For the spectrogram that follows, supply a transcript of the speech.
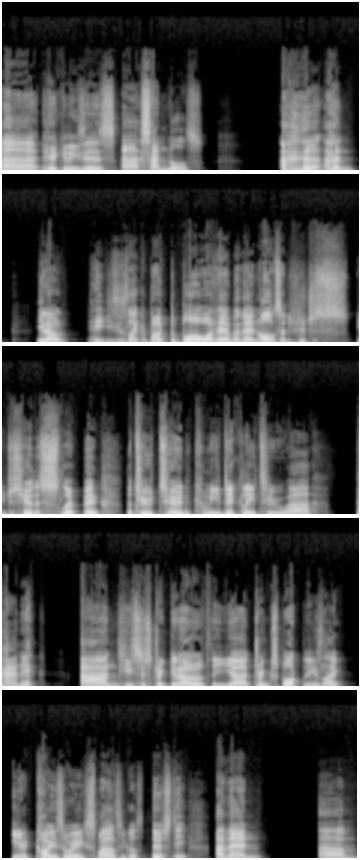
uh Hercules's uh sandals. and you know, Hades is like about to blow on him, and then all of a sudden you just you just hear this slurping. The two turn comedically to uh, panic, and he's just drinking out of the uh, drink spot, and he's like, you know, coys away, smiles, and goes thirsty, and then um,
